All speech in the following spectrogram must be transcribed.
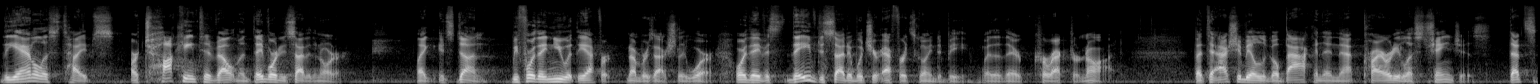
the analyst types are talking to development, they've already decided an order. Like it's done before they knew what the effort numbers actually were, or they've they've decided what your effort's going to be, whether they're correct or not. But to actually be able to go back and then that priority list changes, that's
